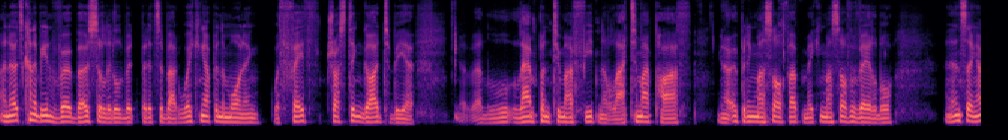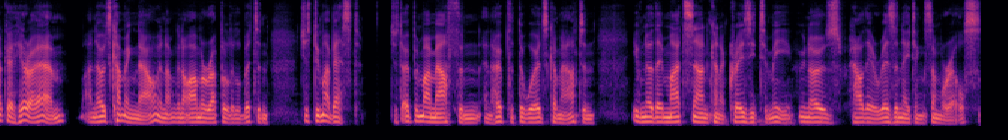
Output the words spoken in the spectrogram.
I know it's kind of being verbose a little bit, but it's about waking up in the morning with faith, trusting God to be a, a lamp unto my feet and a light to my path, you know, opening myself up, making myself available, and then saying, okay, here I am. I know it's coming now, and I'm going to armor up a little bit and just do my best. Just open my mouth and, and hope that the words come out. And even though they might sound kind of crazy to me, who knows how they're resonating somewhere else.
